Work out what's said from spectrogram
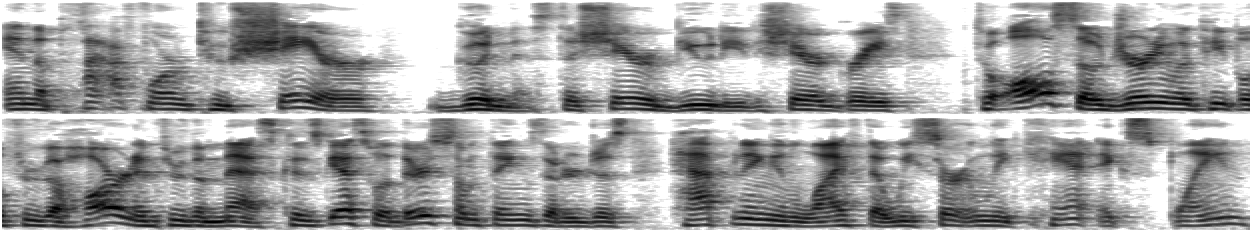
and the platform to share goodness, to share beauty, to share grace, to also journey with people through the hard and through the mess. Because guess what? There's some things that are just happening in life that we certainly can't explain,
